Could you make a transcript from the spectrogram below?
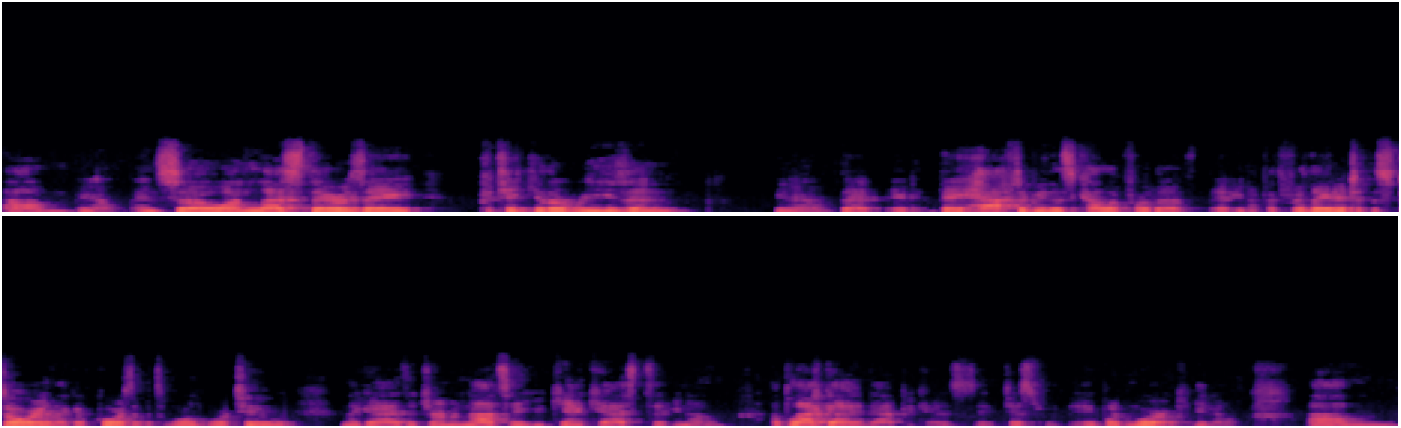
um, you know?" And so, unless there's a particular reason you know that it, they have to be this color for the you know if it's related to the story like of course if it's World War II and the guy's a German Nazi you can't cast you know a black guy in that because it just it wouldn't work you know um,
